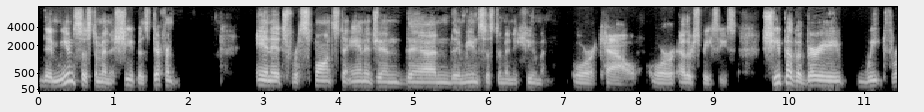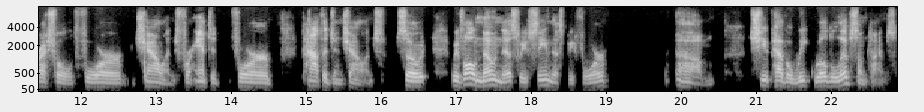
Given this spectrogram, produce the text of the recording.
the immune system in a sheep is different in its response to antigen than the immune system in a human or a cow or other species. Sheep have a very weak threshold for challenge, for anti for pathogen challenge. So we've all known this, we've seen this before. Um, sheep have a weak will to live sometimes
